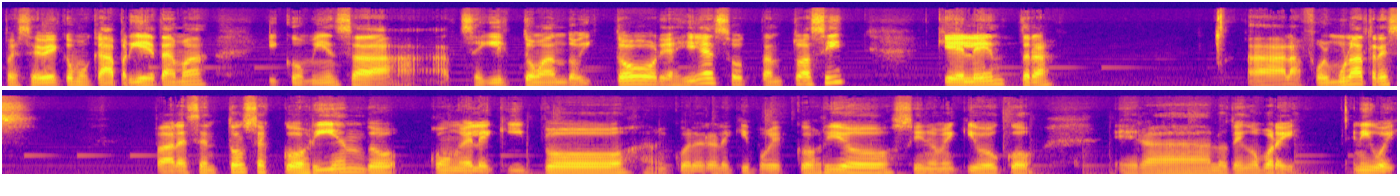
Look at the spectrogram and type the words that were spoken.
pues se ve como que aprieta más y comienza a, seguir tomando victorias y eso, tanto así que él entra a la Fórmula 3 para ese entonces corriendo con el equipo, cuál era el equipo que corrió, si no me equivoco, era, lo tengo por ahí. Anyway,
